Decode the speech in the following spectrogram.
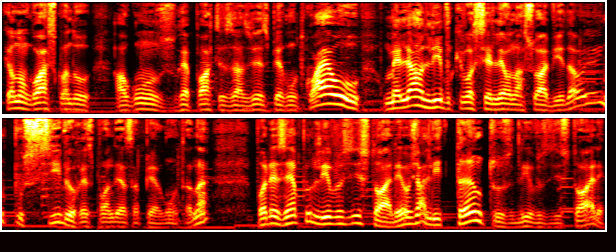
que eu não gosto quando alguns repórteres às vezes perguntam qual é o, o melhor livro que você leu na sua vida. É impossível responder essa pergunta, né? Por exemplo, livros de história. Eu já li tantos livros de história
